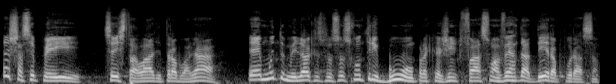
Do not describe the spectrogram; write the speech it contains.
Deixa a CPI ser instalada e trabalhar. É muito melhor que as pessoas contribuam para que a gente faça uma verdadeira apuração.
